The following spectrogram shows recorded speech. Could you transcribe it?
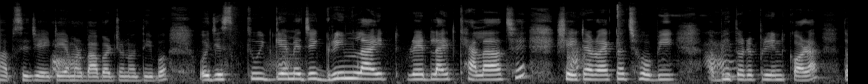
ভাবছি যে এটাই আমার বাবার জন্য দিব। ওই যে স্কুইড গেমে যে গ্রিন লাইট রেড লাইট খেলা আছে, সেইটারও একটা ছবি ভিতরে প্রিন্ট করা। তো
